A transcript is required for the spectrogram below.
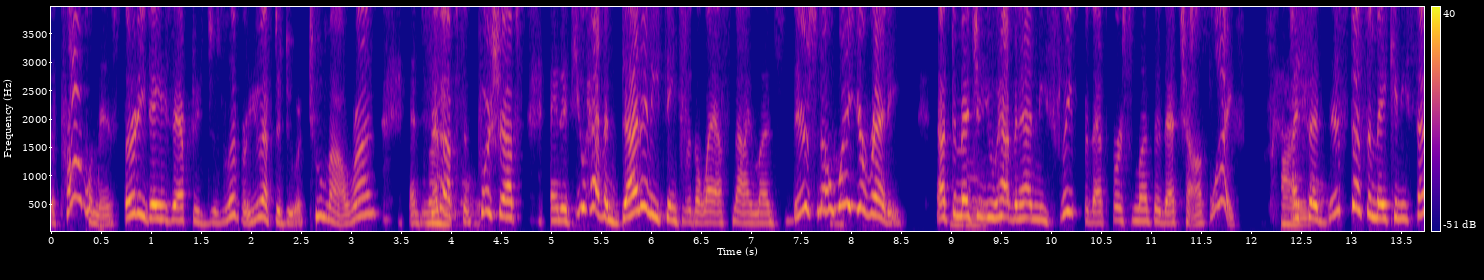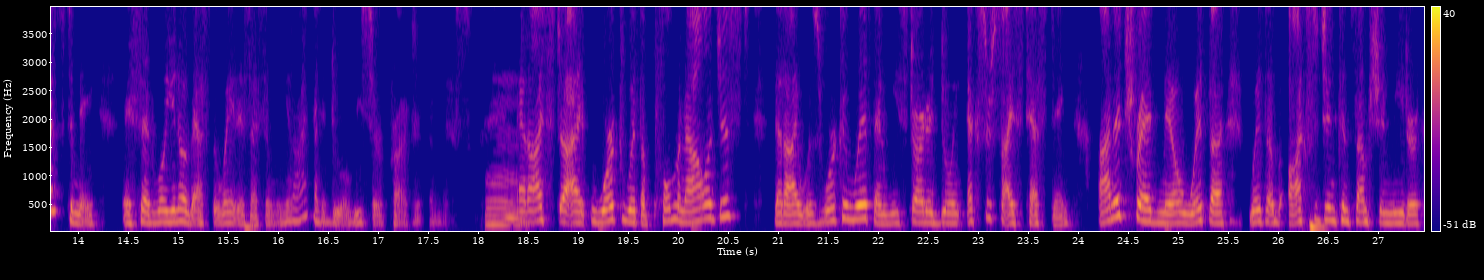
The problem is 30 days after you deliver, you have to do a two mile run and sit ups and push ups. And if you haven't done anything for the last nine months, there's no way you're ready. Not to mention, you haven't had any sleep for that first month of that child's life. Right. I said, This doesn't make any sense to me. They said, Well, you know, that's the way it is. I said, Well, you know, I got to do a research project on this. Mm. And I, st- I worked with a pulmonologist that I was working with, and we started doing exercise testing on a treadmill with a with an oxygen consumption meter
